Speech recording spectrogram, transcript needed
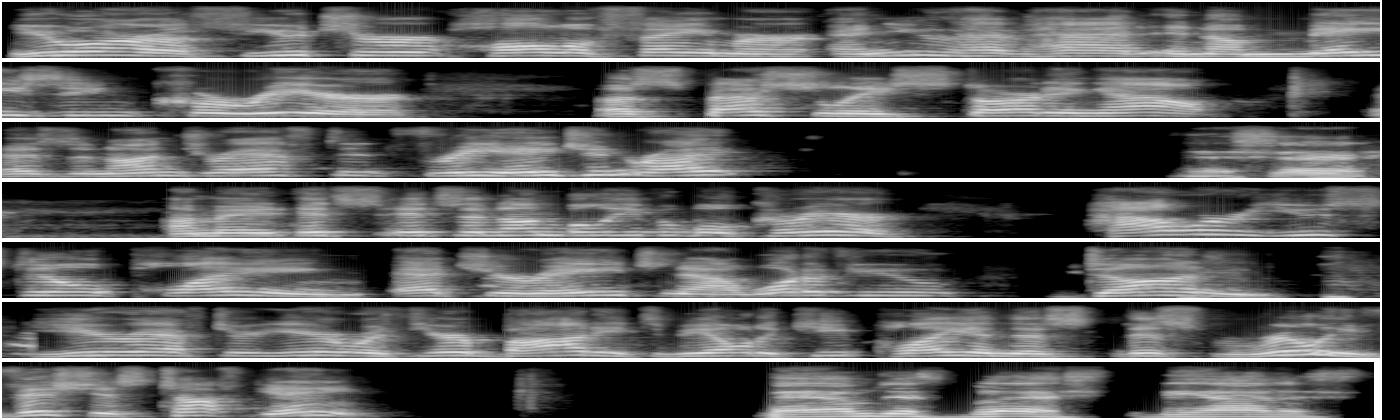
You are a future Hall of Famer, and you have had an amazing career, especially starting out as an undrafted free agent, right? Yes, sir. I mean, it's it's an unbelievable career. How are you still playing at your age now? What have you done year after year with your body to be able to keep playing this this really vicious, tough game? Man, I'm just blessed to be honest.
